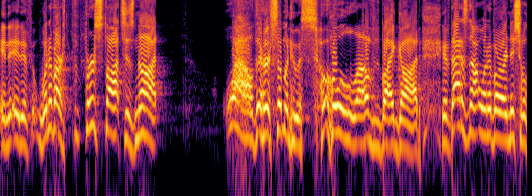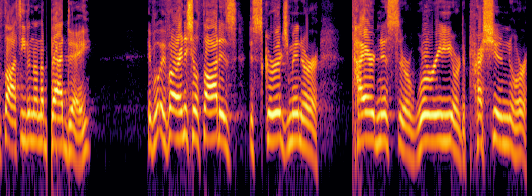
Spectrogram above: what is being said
and, and if one of our th- first thoughts is not, wow, there is someone who is so loved by God. If that is not one of our initial thoughts, even on a bad day, if, if our initial thought is discouragement or tiredness or worry or depression or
